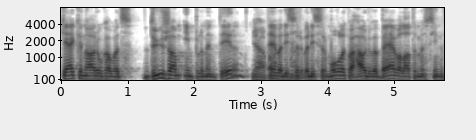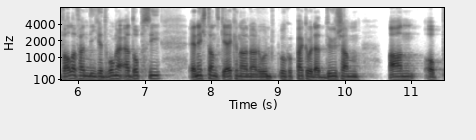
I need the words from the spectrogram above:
kijken naar hoe gaan we het duurzaam implementeren? Ja, Hey, wat, is er, wat is er mogelijk? Wat houden we bij? Wat laten we misschien vallen van die gedwongen adoptie? En echt aan het kijken naar, naar hoe, hoe pakken we dat duurzaam aan op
